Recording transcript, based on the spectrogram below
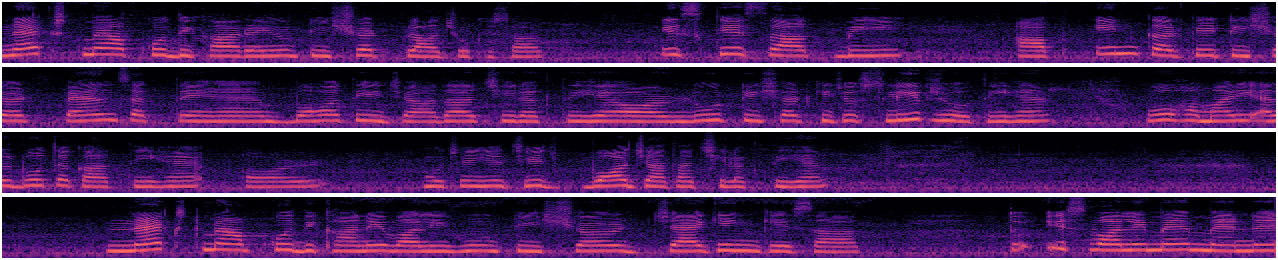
नेक्स्ट मैं आपको दिखा रही हूँ टी शर्ट प्लाजो के साथ। इसके साथ भी आप इन करके टी शर्ट पहन सकते हैं, बहुत ही ज़्यादा अच्छी लगती है और लूट टी शर्ट की जो स्लीव्स होती हैं, वो हमारी एल्बो तक आती हैं और मुझे ये चीज़ बहुत ज़्यादा अच्छी लगती है। नेक्स्ट मैं आपको दिखाने वाली हूँ टी शर्ट जैगिंग के साथ। तो इस वाले में मैंने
